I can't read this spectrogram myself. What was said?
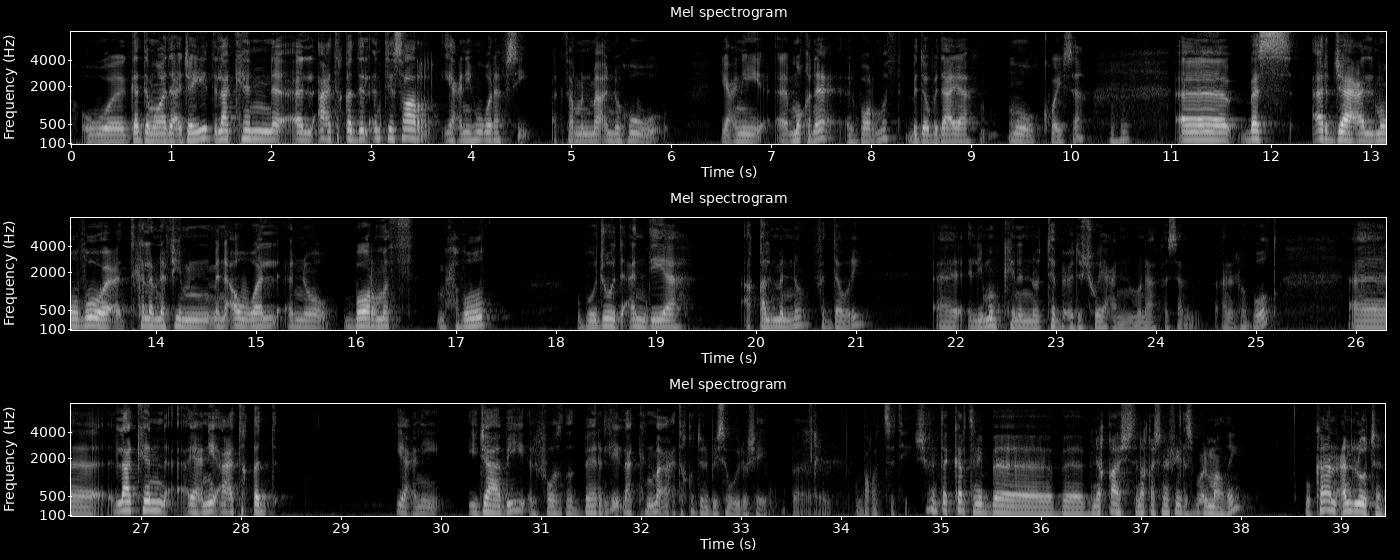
وقدموا أداء جيد لكن أعتقد الانتصار يعني هو نفسي أكثر من ما أنه هو يعني مقنع. البورنموث بدأوا بداية مو كويسة. أه بس أرجع الموضوع تكلمنا فيه من من أول أنه بورنموث محظوظ وبوجود أندية أقل منه في الدوري أه اللي ممكن أنه تبعده شوي عن المنافسه عن الهبوط. أه لكن يعني أعتقد يعني إيجابي الفوز ضد بيرلي لكن ما أعتقد إنه بيسوي له شيء بمباراة سيتي شوف أنت ذكرتني. بنقاش تناقشنا فيه الأسبوع الماضي وكان عن لوتن.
